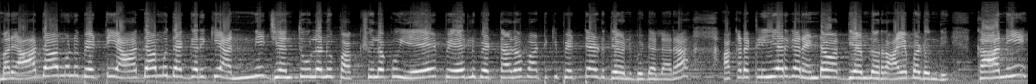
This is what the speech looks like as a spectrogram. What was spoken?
మరి ఆదామును పెట్టి ఆదాము దగ్గరికి అన్ని జంతువులను పక్షులకు ఏ పేర్లు పెట్టాలో వాటికి పెట్టాడు దేవుని బిడ్డలారా. అక్కడ క్లియర్గా రెండవ అధ్యాయంలో రాయబడి ఉంది కానీ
